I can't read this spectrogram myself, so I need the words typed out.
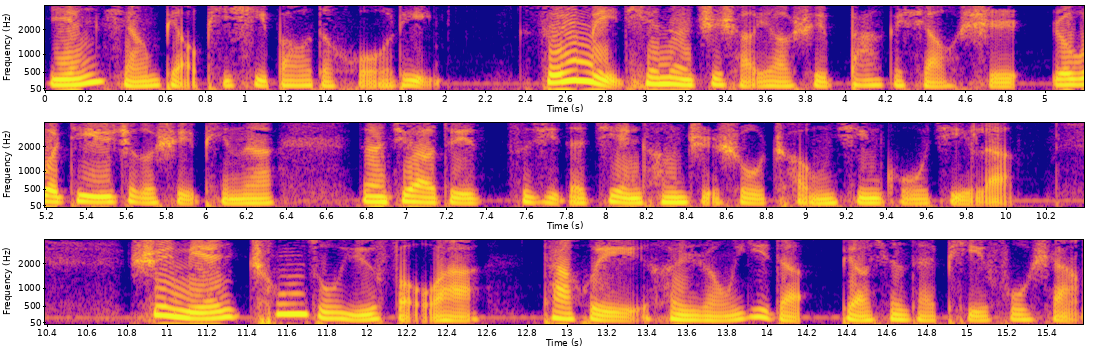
影响表皮细胞的活力。所以每天呢，至少要睡八个小时。如果低于这个水平呢，那就要对自己的健康指数重新估计了。睡眠充足与否啊，它会很容易的表现在皮肤上，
